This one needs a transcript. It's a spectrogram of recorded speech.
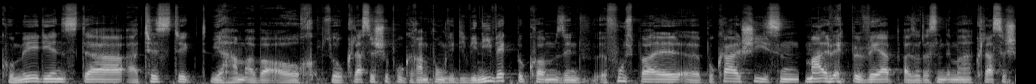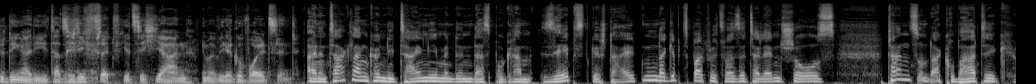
Comedians da, Artistik, wir haben aber auch so klassische Programmpunkte Punkte, die wir nie wegbekommen, sind äh, Fußball, äh, Pokalschießen, Malwettbewerb. Also das sind immer klassische Dinger, die tatsächlich seit 40 Jahren immer wieder gewollt sind. Einen Tag lang können die Teilnehmenden das Programm selbst gestalten. Da gibt es beispielsweise Talentshows, Tanz und Akrobatik.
